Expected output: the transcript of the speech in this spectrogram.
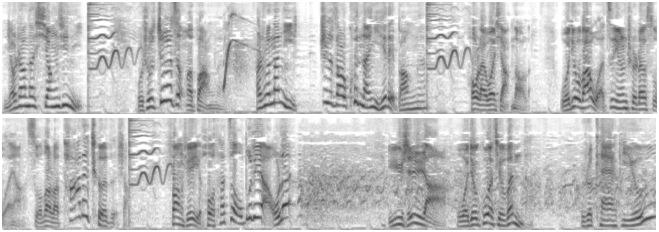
你要让她相信你。我说这怎么帮啊？他说那你制造困难你也得帮啊。后来我想到了，我就把我自行车的锁呀锁到了她的车子上，放学以后她走不了了。于是啊，我就过去问她，我说：‘cap you？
